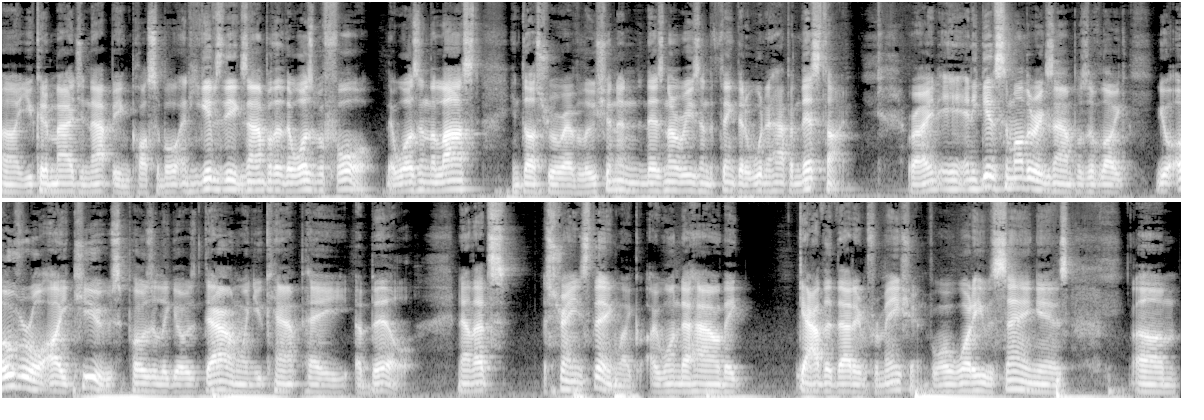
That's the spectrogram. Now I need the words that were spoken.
Uh, you could imagine that being possible. And he gives the example that there was before. There was in the last industrial revolution, and there's no reason to think that it wouldn't happen this time, right? And he gives some other examples of like your overall IQ supposedly goes down when you can't pay a bill. Now that's a strange thing. Like I wonder how they gathered that information. Well, what he was saying is. Um,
